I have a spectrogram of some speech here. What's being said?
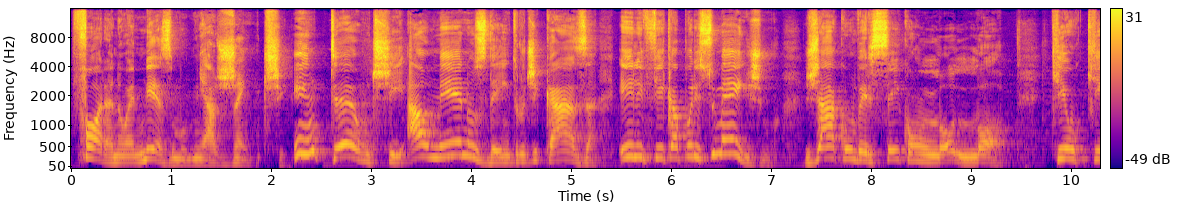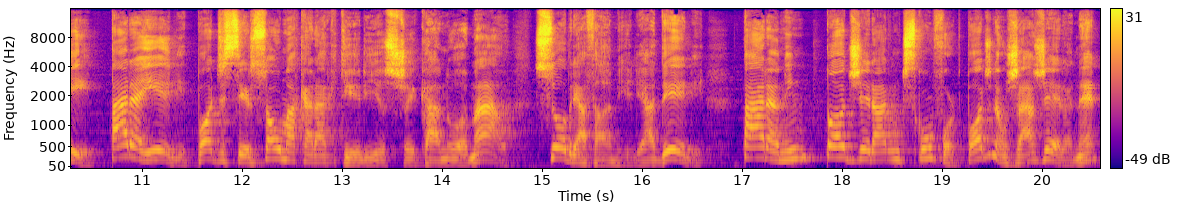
fora, não é mesmo, minha gente? Então, Ti, ao menos dentro de casa, ele fica por isso mesmo. Já conversei com Loló que o que para ele pode ser só uma característica normal sobre a família dele, para mim pode gerar um desconforto. Pode não, já gera, né?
